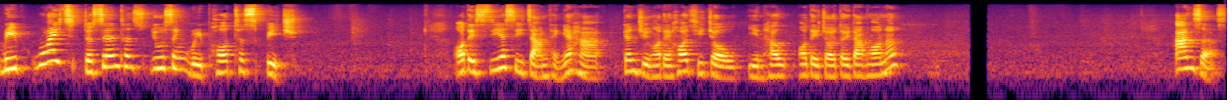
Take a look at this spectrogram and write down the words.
Rewrite the sentence using reported speech. 我哋试一试暂停一下，跟住我哋开始做，然后我哋再对答案啦。Answers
